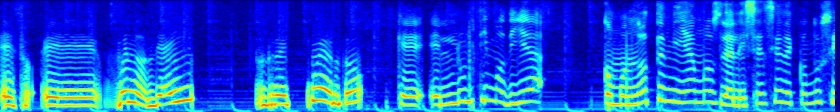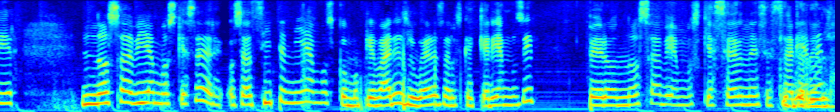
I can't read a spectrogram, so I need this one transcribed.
Eso, eh, bueno, de ahí recuerdo que el último día, como no teníamos la licencia de conducir, no sabíamos qué hacer. O sea, sí teníamos como que varios lugares a los que queríamos ir, pero no sabíamos qué hacer necesariamente.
